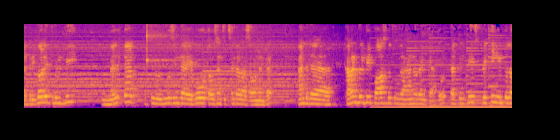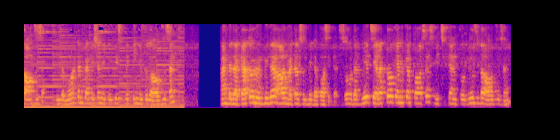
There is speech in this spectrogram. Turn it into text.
That regolith will be melted to using the above 1600 or 700 and the current will be passed through the anode and cathode. That will be splitting into the oxygen. In the molten condition it will be splitting into the oxygen. And the cathode will be the all metals will be deposited. So that means electrochemical process which can produce the oxygen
